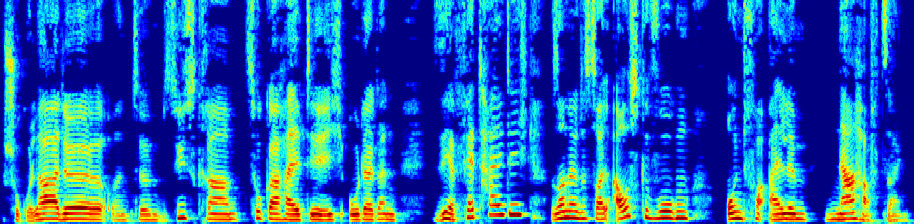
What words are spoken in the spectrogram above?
Schokolade und ähm, Süßkram, zuckerhaltig oder dann sehr fetthaltig, sondern das soll ausgewogen und vor allem nahrhaft sein.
